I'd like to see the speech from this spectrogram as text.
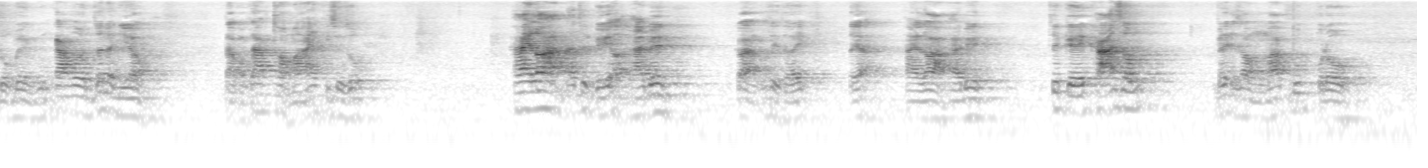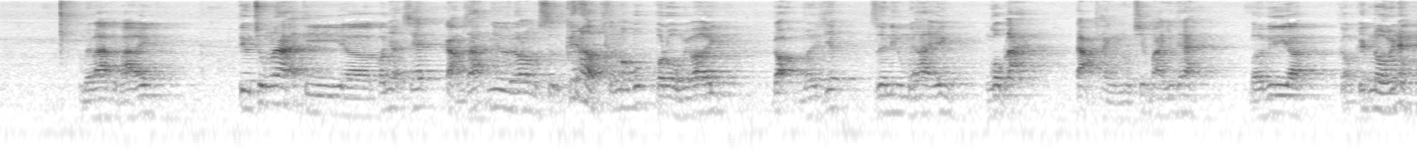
độ bền cũng cao hơn rất là nhiều. Tạo cảm giác thoải mái khi sử dụng. Hai loa đã thiết kế ở hai bên. Các bạn có thể thấy đấy ạ hai loa hai bên. Thiết kế khá giống với lại dòng MacBook Pro 13,3 inch. Tiêu chung lại thì ờ, có nhận xét cảm giác như đó là một sự kết hợp giữa MacBook Pro 13 inch cộng với chiếc Genu 12 inch gộp lại tạo thành một chiếc máy như thế này. Bởi vì ờ, cổng kết nối này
